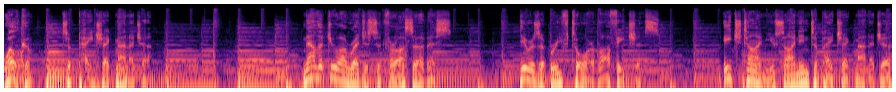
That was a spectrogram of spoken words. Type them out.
Welcome to Paycheck Manager. Now that you are registered for our service, here is a brief tour of our features. Each time you sign into Paycheck Manager,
